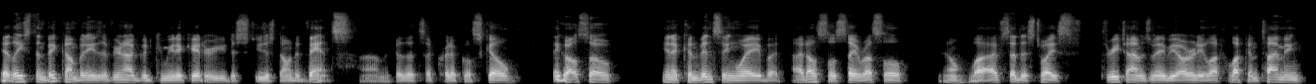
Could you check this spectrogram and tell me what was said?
at least in big companies, if you're not a good communicator, you just you just don't advance um, because it's a critical skill. I think also in a convincing way, but I'd also say, Russell, you know, I've said this twice, three times maybe already. Luck, luck and timing.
